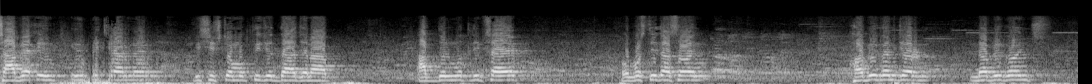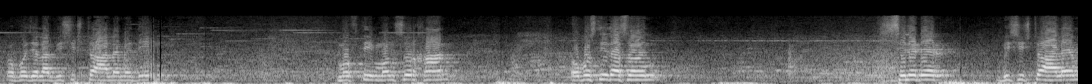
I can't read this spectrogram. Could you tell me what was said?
সাবেক ইউপি চেয়ারম্যান, বিশিষ্ট মুক্তিযোদ্ধা জনাব আব্দুল মুতলিব সাহেব উপস্থিত আছেন। হবিগঞ্জের নবীগঞ্জ উপজেলা বিশিষ্ট আলেমেদিন মুফতি মনসুর খান উপস্থিত আছেন। সিলেটের বিশিষ্ট আলেম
